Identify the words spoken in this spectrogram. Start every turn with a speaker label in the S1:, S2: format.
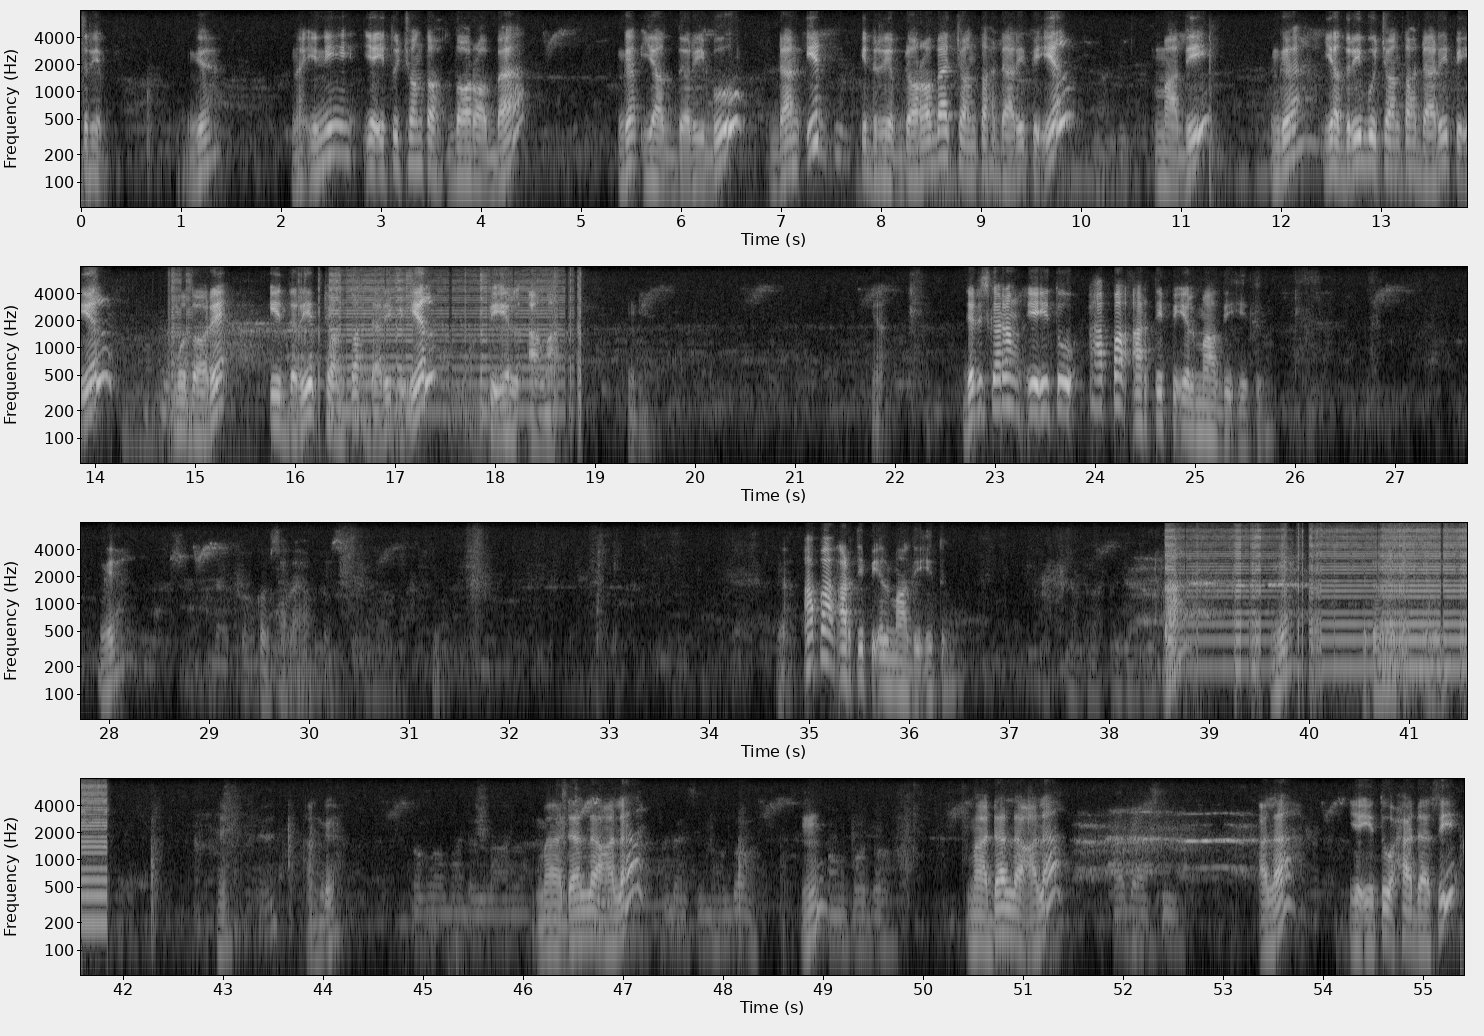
S1: idrib. Ya. Nah, ini yaitu contoh doroba, enggak yadribu dan id idrib. Doroba contoh dari fiil madi, enggak yadribu contoh dari fiil mudore, idrib contoh dari fiil fiil amar. Ya. Jadi sekarang yaitu apa arti fiil madi itu? Ya. Waalaikumsalam. Nah, apa arti fi'il madhi itu? Hah? Ya? Itu nanti. Eh? Angga? Madalla ala? Hmm? Madalla ala? Ala? Yaitu hadasi?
